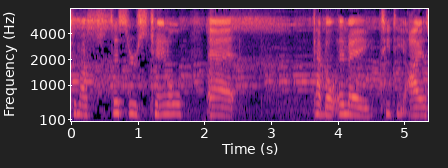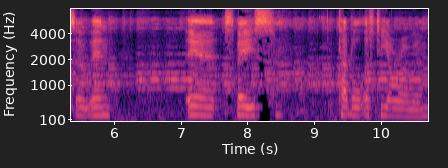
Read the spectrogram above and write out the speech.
to my sister's channel at capital M A T T I S O N. And space capital S T R O M.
